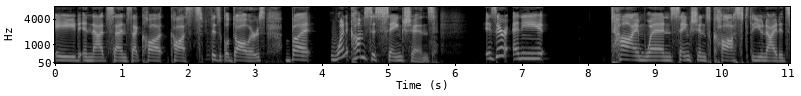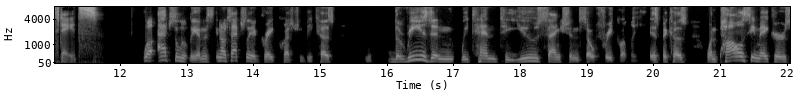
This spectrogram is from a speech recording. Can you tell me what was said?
aid in that sense that co- costs physical dollars. But when it comes to sanctions, is there any time when sanctions cost the United States? Well, absolutely, and it's, you know it's actually a great question because the reason we tend to use sanctions so frequently is because when policymakers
